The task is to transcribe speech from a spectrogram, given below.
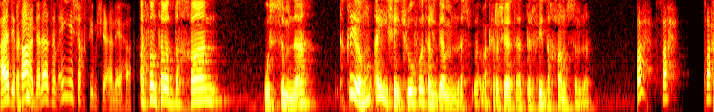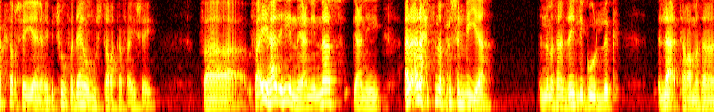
هذه قاعدة أكيد. لازم أي شخص يمشي عليها. أصلا ترى الدخان والسمنة تقريبا أي شيء تشوفه تلقى من أكثر الاشياء تأثر فيه الدخان والسمنة. صح صح صح. أكثر شيئين يعني بتشوفها دائما مشتركة في أي شيء. ف... فأي هذه هي يعني الناس يعني أنا أنا أحس إنه بحسن نية. إنه مثلا زي اللي يقول لك لا ترى مثلا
